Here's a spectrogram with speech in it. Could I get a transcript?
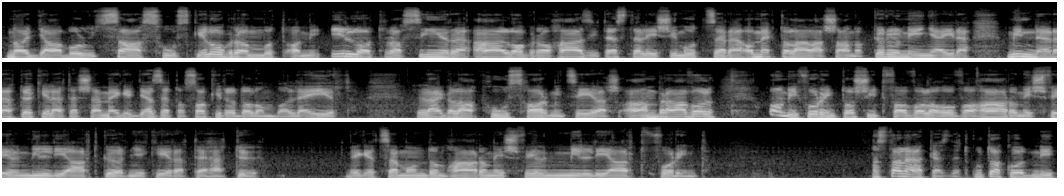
nagyjából úgy 120 kg ami illatra, színre, állagra, házi tesztelési módszere, a megtalálásának körülményeire, mindenre tökéletesen megegyezett a szakirodalomban leírt legalább 20-30 éves ámbrával, ami forintosítva valahova 3,5 milliárd környékére tehető. Még egyszer mondom, 3,5 milliárd forint. Aztán elkezdett kutakodni,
